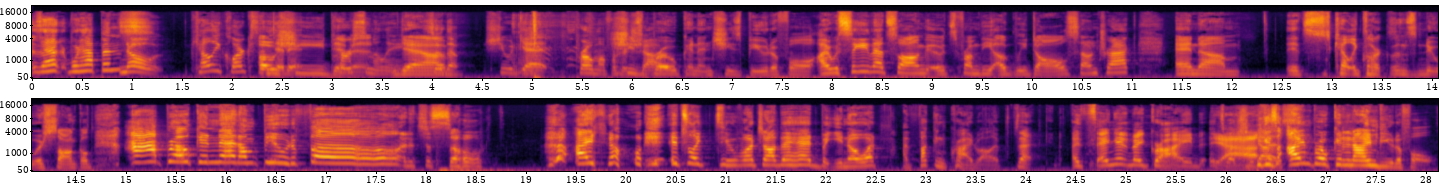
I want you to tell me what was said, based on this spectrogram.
Is that what happens? No, Kelly Clarkson Oh, did she it did it. personally. Yeah. So that she would get promo for her show. She's show. broken and she's beautiful. I was singing that song. It's from the Ugly Dolls soundtrack, and um, it's Kelly Clarkson's newish song called "I'm Broken and I'm Beautiful," and it's just so. I know it's like too much on the head, but you know what? I fucking cried while I sang. it. I sang it and I cried. Yeah. because does. I'm broken and I'm beautiful.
